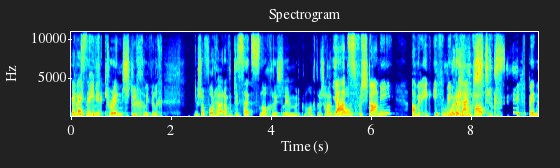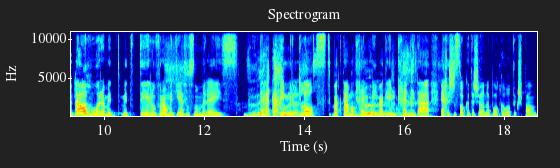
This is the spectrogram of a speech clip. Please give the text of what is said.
Ich weiss nicht, nicht, mir cringe ein bisschen. Vielleicht schon vorher, aber das hat es noch ein bisschen schlimmer gemacht. Halt Ja, das verstehe ich. Aber ich, ich verbinde lustig gewesen. ich verbinde auch hure mit, mit dir und vor allem mit Jesus Nummer 1. Der hat den immer gelost. Wegen dem Ah, kenne ich, wegen ihm kenne ich den. Echt ist das so der schöne Bogen, den du gespannt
